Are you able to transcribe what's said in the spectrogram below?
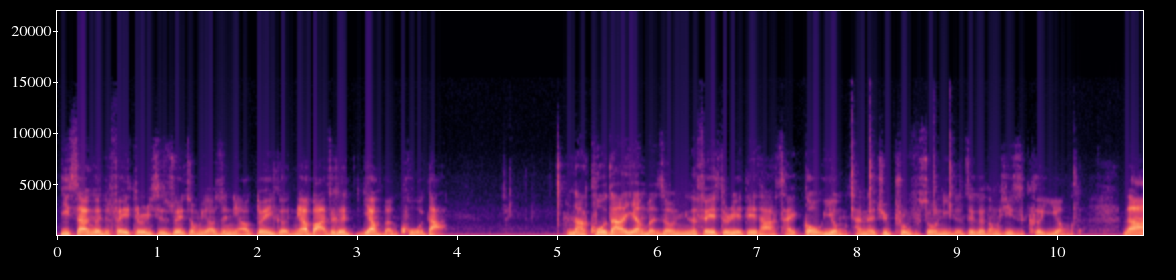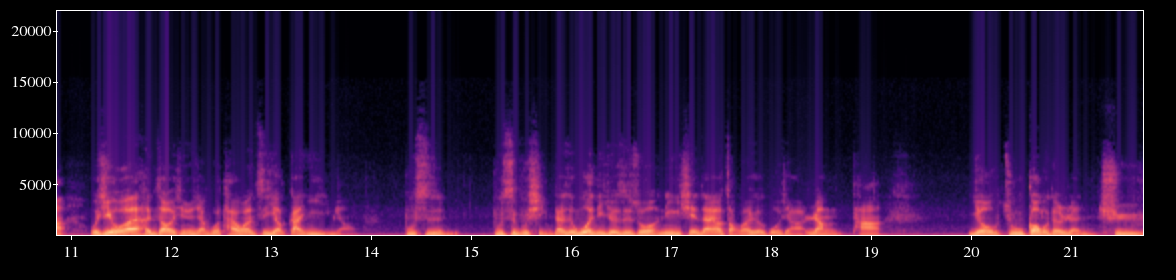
第三个就 phase three 是最重要，是你要对一个，你要把这个样本扩大，那扩大的样本之后，你的 phase three 的 data 才够用，才能去 prove 说你的这个东西是可以用的。那我记得我在很早以前就讲过，台湾自己要干疫苗，不是不是不行，但是问题就是说，你现在要找到一个国家，让他有足够的人去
